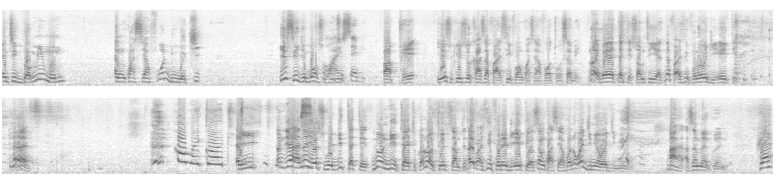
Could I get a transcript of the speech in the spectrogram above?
Enti dɔ me mmom. Nkwaseafoɔ di w'akyi. Yesu gye bɔs wan? Wonto sɛbi. Ape, Yesu Kristo kaa sɛ Farisifoɔ nkwaseafoɔ too sɛbi. Na ɔyɛ bɛyɛ thirty something years, na Farisifoɔ no wɔadi eighty. Hɛɛ! Oh my God! Ayi, yeah, na Yesu wɔadi thirty, na ɔnnii thirty koraa, na ɔyɛ twenty something, na Farisifoɔ no adi eighty, ɔsɛ nkwaseafoɔ, na wɔagye me a wɔagye me o. Ah, asɛm bɛn koraa ni? Hwɛ!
